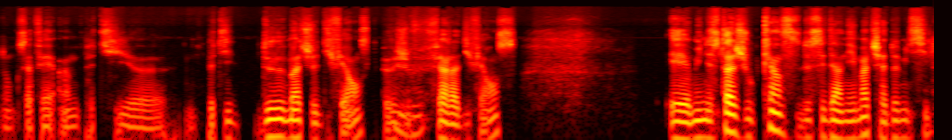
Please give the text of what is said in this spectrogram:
Donc ça fait un petit, petit deux matchs de différence qui peuvent mmh faire la différence. Et Minnesota joue 15 de ses derniers matchs à domicile,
